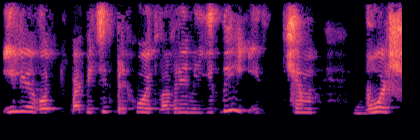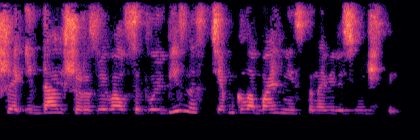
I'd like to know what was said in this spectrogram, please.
Или вот аппетит приходит во время еды, и чем больше и дальше развивался твой бизнес, тем глобальнее становились мечты?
